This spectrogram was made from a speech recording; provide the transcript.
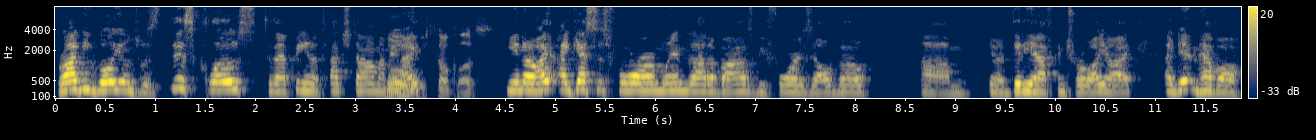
Rodney Williams was this close to that being a touchdown. I mean, Whoa, I, was so close. You know, I, I, guess his forearm landed out of bounds before his elbow. Um, you know, did he have control? You know, I, I didn't have a,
